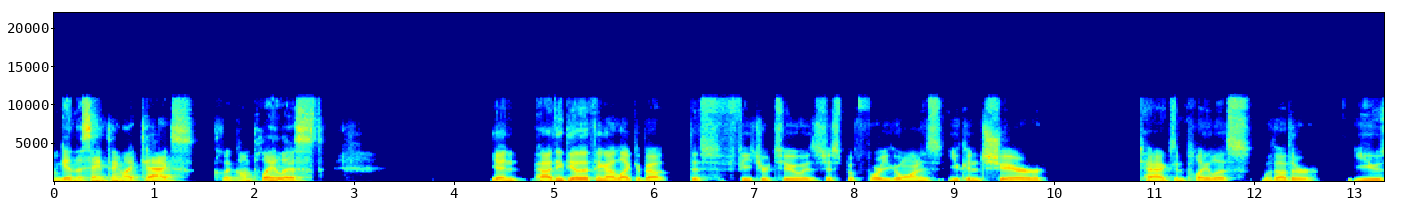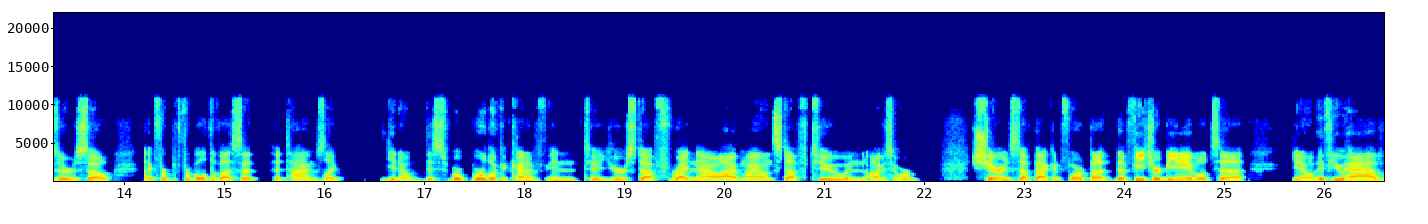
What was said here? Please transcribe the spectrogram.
again the same thing like tags, click on playlist. Yeah, and I think the other thing I like about this feature too is just before you go on is you can share tags and playlists with other users. So like for for both of us at at times like you know this we're, we're looking kind of into your stuff right now. I have my own stuff too and obviously we're sharing stuff back and forth but the feature of being able to you know if you have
